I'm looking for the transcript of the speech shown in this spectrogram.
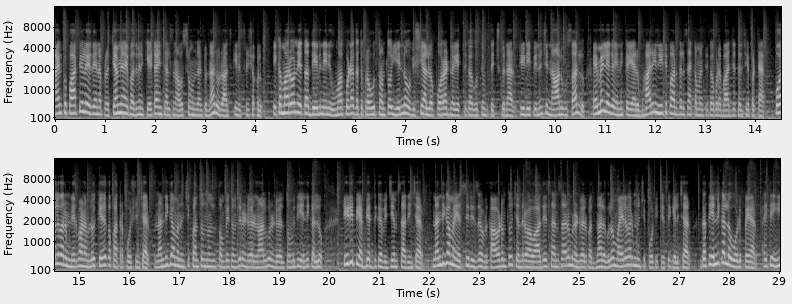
ఆయనకు పార్టీలో ఏదైనా ప్రత్యామ్నాయ పదవిని కేటాయించాల్సిన అవసరం ఉందంటున్నారు రాజకీయ విశ్లేషకులు. ఇక మరో నేత దేవినేని ఉమా కూడా గత ప్రభుత్వంతో ఎన్నో విషయాల్లో పోరాడిన వ్యక్తిగా గుర్తింపు తెచ్చుకున్నారు. టీడీపీ నుంచి నాలుగు సార్లు ఎమ్మెల్యేగా ఎన్నికయ్యారు. భారీ నీటిపారుదల శాఖ మంత్రిగా కూడా బాధ్యతలు చేపట్టారు. పోలవరం నిర్మాణంలో కీలక పాత్ర పోషించారు. నందిగామ నుంచి పంతొమ్మిది వందల తొంభై తొమ్మిది రెండు వేల నాలుగు రెండు వేల తొమ్మిది ఎన్నికల్లో టీడీపీ అభ్యర్థిగా విజయం సాధించారు. నందిగామ ఎస్సీ రిజర్వ్డ్ కావడంతో చంద్రబాబు ఆదేశానుసారం రెండు వేల పద్నాలుగులో మైలవరం నుంచి పోటీ చేసి గెలిచారు. గత ఎన్నికల్లో ఓడిపోయారు. అయితే ఈ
